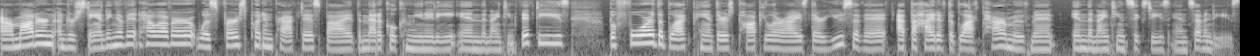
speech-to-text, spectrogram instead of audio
Our modern understanding of it, however, was first put in practice by the medical community in the 1950s before the Black Panthers popularized their use of it at the height of the Black Power movement in the 1960s and 70s.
